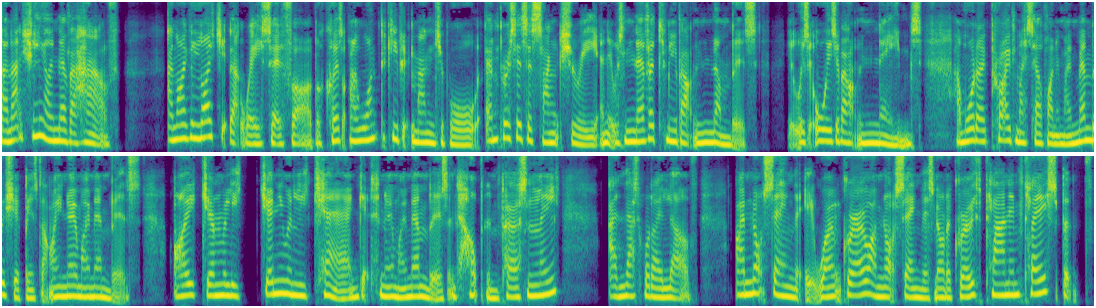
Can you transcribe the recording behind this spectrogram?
And actually, I never have. And I like it that way so far because I want to keep it manageable. Empress is a sanctuary, and it was never to me about numbers. It was always about names. And what I pride myself on in my membership is that I know my members. I generally, genuinely care and get to know my members and help them personally. And that's what I love. I'm not saying that it won't grow. I'm not saying there's not a growth plan in place, but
